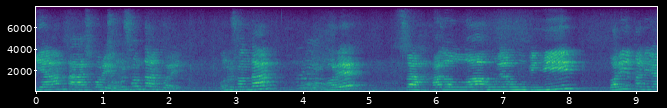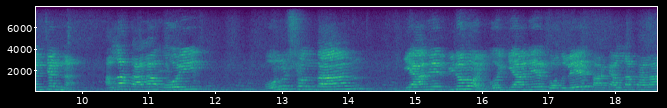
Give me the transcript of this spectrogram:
জ্ঞান তালাশ করে, অনুসন্ধান করে অনুসন্ধান করে, সাহালাল্লাহু লাহু বিহি তরিকান ইলাল জান্নাহ। আল্লাহ তাআলা ওই অনুসন্ধান জ্ঞানের বিনিময়, ওই জ্ঞানের বদলে তাকে আল্লাহ তাআলা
